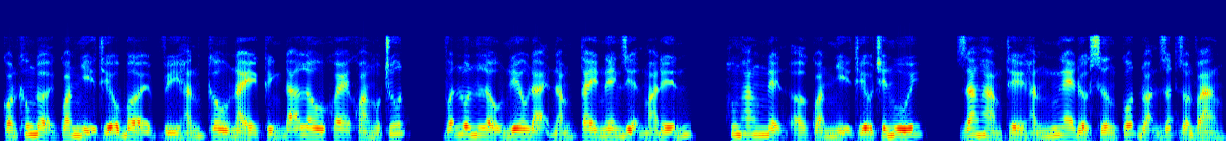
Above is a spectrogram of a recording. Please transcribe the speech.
Còn không đợi quan nhị thiếu bởi vì hắn câu này kính đã lâu khoe khoang một chút, vẫn luôn lẩu niêu đại nắm tay nên diện mà đến, hung hăng nện ở quan nhị thiếu trên mũi, giang hàm thề hắn nghe được xương cốt đoạn rất giòn vang.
